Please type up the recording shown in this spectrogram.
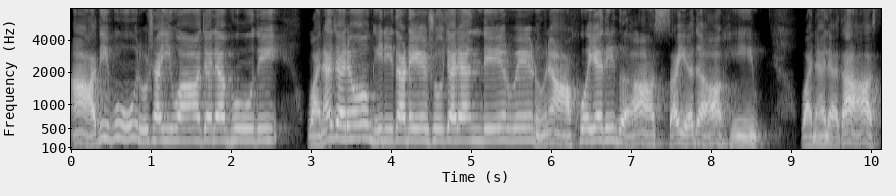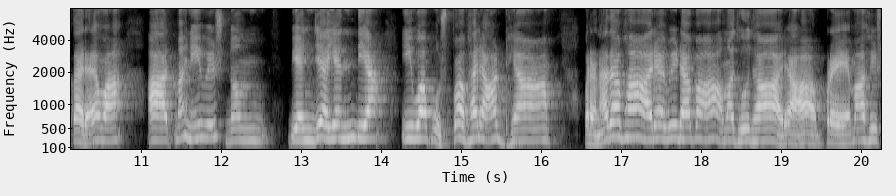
ആദിപൂരുഷൈവാചലഭൂതി. വനചരോ ഗിരിതടേഷു ചരന്തീർവേണുനാഹ്വയതി ഗാസയദാഹി. വനലതാസ്തരവ ആത്മനി വിഷ്ണും വ്യഞ്ജയന്ത്യ ഇവ പുഷ്പഫലാഢ്യ. പ്രണതഭാരവിടപാമധുധാര പ്രേമഹിഷ്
